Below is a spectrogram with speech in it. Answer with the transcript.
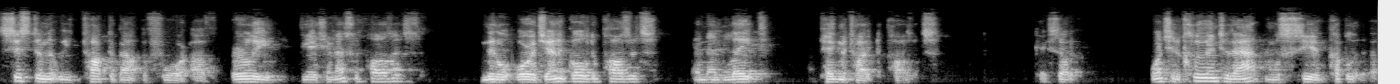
system that we talked about before of early VHMS deposits, middle orogenic gold deposits, and then late pegmatite deposits. Okay, so I want you to clue into that, and we'll see a couple of, a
